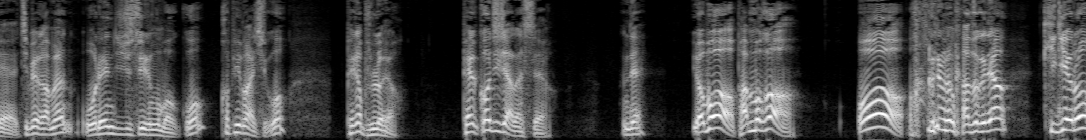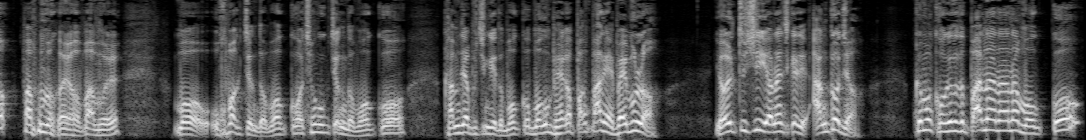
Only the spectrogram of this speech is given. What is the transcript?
예 집에 가면 오렌지 주스 이런 거 먹고 커피 마시고 배가 불러요. 배가 꺼지지 않았어요. 근데 여보 밥 먹어. 어 그러면 가서 그냥 기계로 밥을 먹어요. 밥을 뭐 호박전도 먹고 청국장도 먹고 감자 부침개도 먹고 먹으면 배가 빵빵해 배불러. 12시 11시까지 안 꺼져. 그러면 거기서도 바나나 하나 먹고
